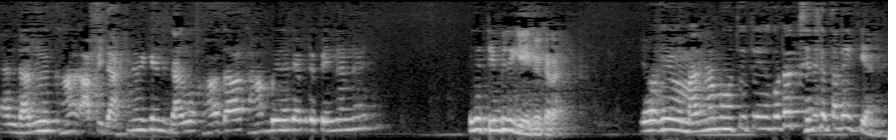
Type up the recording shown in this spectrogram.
දැන් දරුවෙක් අපි දකින්න කියන්නේ දරුවා කවදාවත් හම්බ වෙන හැටි අපිට පෙන්වන්නේ නැහැ. ඒක තිඹිරි ගේක කරන්නේ. ඒ වගේම මරණ මොහොතේ තේනකොටත් සෙනක තලේ කියන්නේ.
